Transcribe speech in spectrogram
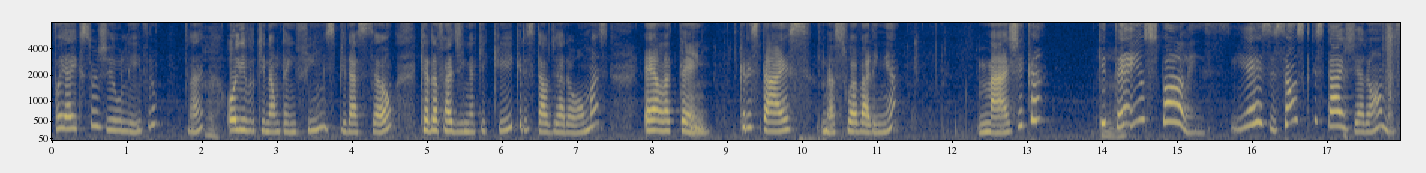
Foi aí que surgiu o livro, né? Ah. O livro que não tem fim, inspiração, que é da fadinha Kiki, Cristal de Aromas. Ela tem cristais na sua varinha mágica que ah. tem os pólens. E esses são os cristais de aromas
